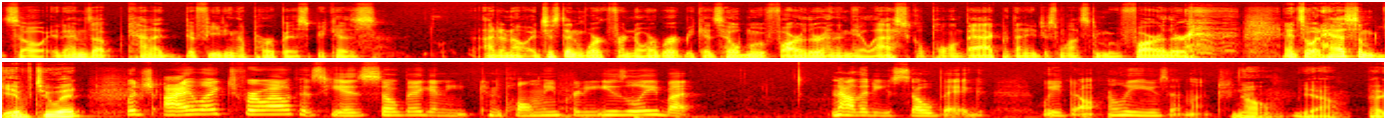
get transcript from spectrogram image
so it ends up kind of defeating the purpose because I don't know. It just didn't work for Norbert because he'll move farther, and then the elastic will pull him back, but then he just wants to move farther, and so it has some give to it. Which I liked for a while because he is so big and he can pull me pretty easily. But now that he's so big, we don't really use it much. No, yeah. Uh,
